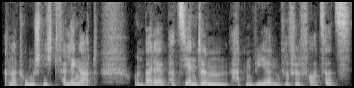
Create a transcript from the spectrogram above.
anatomisch nicht verlängert. Und bei der Patientin hatten wir einen Griffelfortsatz,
